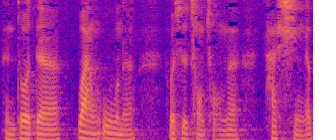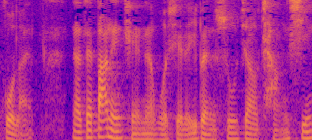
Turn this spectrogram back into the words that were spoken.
很多的万物呢，或是虫虫呢。他醒了过来。那在八年前呢，我写了一本书叫《长心》，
